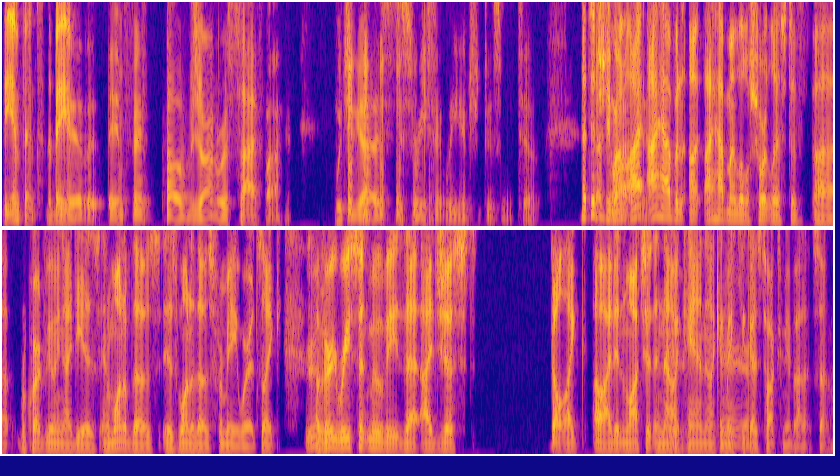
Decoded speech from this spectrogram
the infant, the baby, yeah the infant of genre sci-fi, which you guys just recently introduced me to. That's interesting. why Ronald. I I. I have an uh, I have my little short list of uh, required viewing ideas, and one of those is one of those for me, where it's like a very recent movie that I just felt like, oh, I didn't watch it, and now I can, and I can make you guys talk to me about it. So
